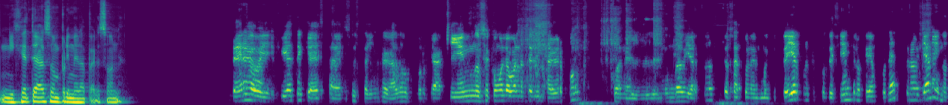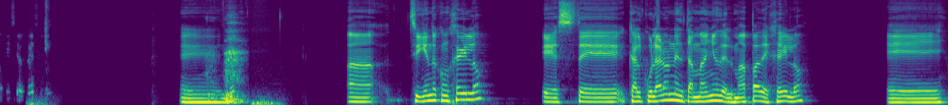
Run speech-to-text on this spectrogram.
ni GTA son primera persona. Fíjate que hasta eso está bien regado. Porque aquí no sé cómo le van a hacer en Cyberpunk con el mundo abierto. O sea, con el multiplayer. Porque pues decían que lo querían poner. Pero ya no hay noticias de eso. Eh, no. Ah, siguiendo con Halo. Este, calcularon el tamaño del mapa de Halo eh,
